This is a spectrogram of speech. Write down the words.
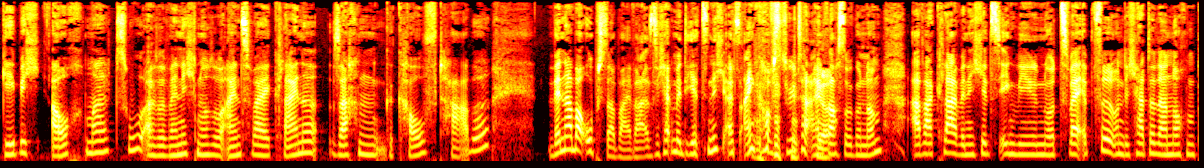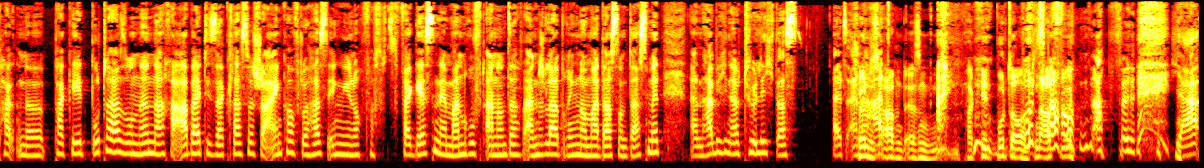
Gebe ich auch mal zu. Also wenn ich nur so ein, zwei kleine Sachen gekauft habe, wenn aber Obst dabei war. Also ich habe mir die jetzt nicht als Einkaufstüte einfach so genommen. Aber klar, wenn ich jetzt irgendwie nur zwei Äpfel und ich hatte dann noch ein, pa eine Paket Butter, so ne, nach der Arbeit, dieser klassische Einkauf, du hast irgendwie noch was vergessen, der Mann ruft an und sagt, Angela, bring noch mal das und das mit. Dann habe ich natürlich das als eine Schönes Art Abendessen, ein Paket Butter und ein Apfel. und einen Apfel. Ja,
